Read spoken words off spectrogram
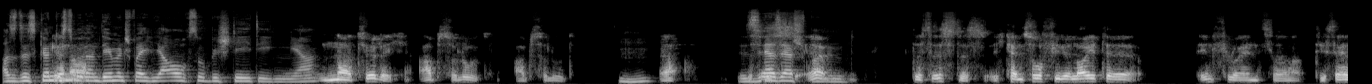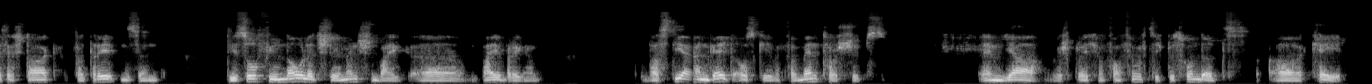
Also das könntest du dann genau. dementsprechend ja auch so bestätigen, ja. Natürlich, absolut, absolut. Mhm. Ja, Sehr, sehr ist, äh, spannend. Das ist es. Ich kenne so viele Leute, Influencer, die sehr, sehr stark vertreten sind, die so viel Knowledge den Menschen bei, äh, beibringen, was die an Geld ausgeben für Mentorships im Jahr. Wir sprechen von 50 bis 100 äh, K.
